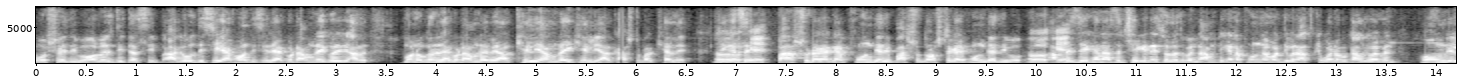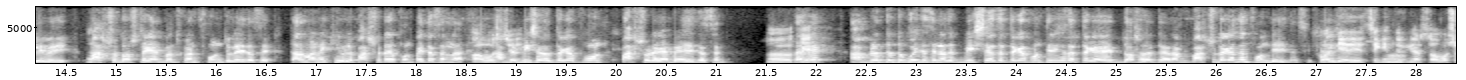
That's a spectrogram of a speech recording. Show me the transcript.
অবশ্যই দিব অলওয়েজ দিতাছি। আগেও দিছি এখন দিছি রেকর্ড আমরাই করি আর মনে করেন রেকর্ড আমরাই আর খেলি আমরাই খেলি আর কাস্টমার খেলে। ঠিক আছে? Okay. পাঁচশো টাকাকে ফোন দিয়ে দিই পাঁচশো দশ টাকায় ফোন দিয়ে দিব। আপনি যেখানে আছেন সেখানে চলে যাবেন। নাম ঠিকানা ফোন নাম্বার দিবেন আজকে পাঠাবো কালকে পাবেন হোম ডেলিভারি পাঁচশো দশ টাকা অ্যাডভান্স করেন ফোন চলে যেতেছে তার মানে কি হলো পাঁচশো টাকা ফোন পাইতেছেন না? আপনি বিশ হাজার টাকা ফোন পাঁচশো টাকায় পেয়ে যেতেছেন তাই? আপনার তো কইতেছেন না যে বিশ হাজার টাকার ফোন তিরিশ হাজার টাকা দশ হাজার টাকা আমি পাঁচশো টাকা দেন ফোন দিয়ে দিচ্ছি ফোন দিয়ে দিচ্ছে কিন্তু। অবশ্য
